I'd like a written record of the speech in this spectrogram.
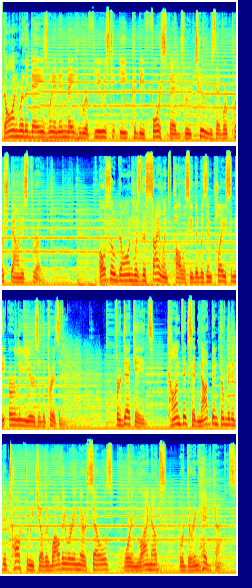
Gone were the days when an inmate who refused to eat could be force fed through tubes that were pushed down his throat. Also gone was the silence policy that was in place in the early years of the prison. For decades, convicts had not been permitted to talk to each other while they were in their cells or in lineups or during head counts.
